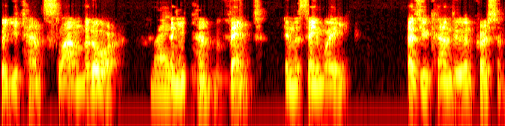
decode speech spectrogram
but you can't slam the door. Right. And you can't vent in the same way as you can do in person.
